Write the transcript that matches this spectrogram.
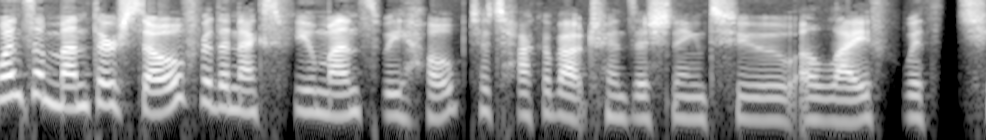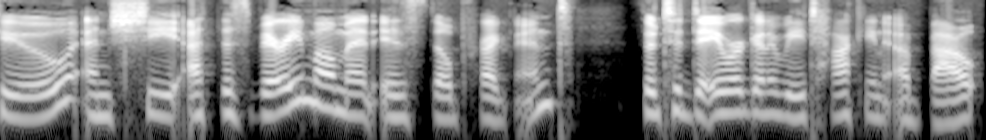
once a month or so for the next few months, we hope to talk about transitioning to a life with two. And she, at this very moment, is still pregnant. So today we're going to be talking about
